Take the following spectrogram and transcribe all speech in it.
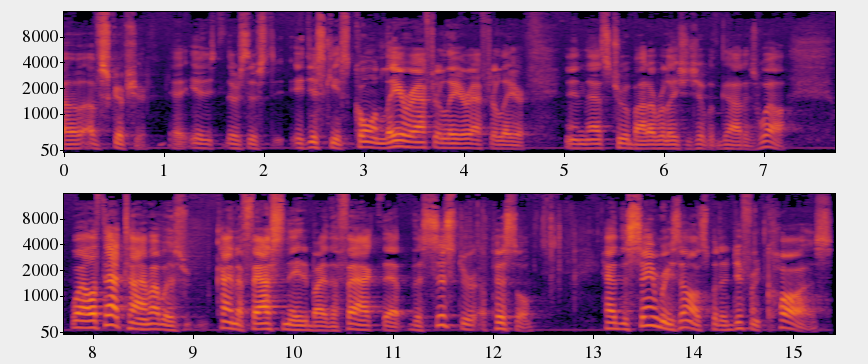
of, of Scripture. It, there's this, it just keeps going layer after layer after layer. And that's true about our relationship with God as well. Well, at that time, I was kind of fascinated by the fact that the sister epistle had the same results but a different cause.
